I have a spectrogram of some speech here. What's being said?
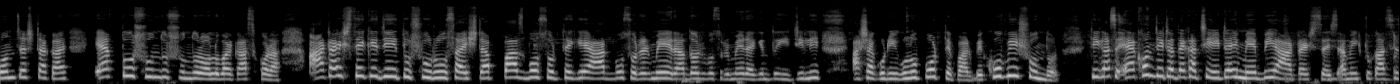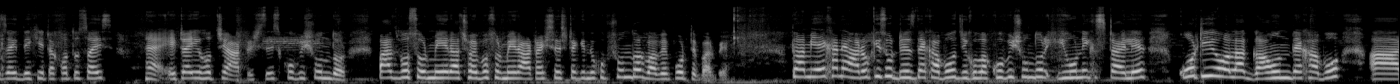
পঞ্চাশ টাকায়। এত সুন্দর সুন্দর অল ওভার কাজ করা। আঠাশ থেকে যেহেতু শুরু সাইজটা পাঁচ বছর থেকে আট বছরের মেয়েরা, দশ বছরের মেয়েরা কিন্তু ইজিলি আশা করি এগুলো পড়তে পারবে। খুবই সুন্দর। ঠিক আছে, এখন যেটা দেখাচ্ছি এটাই মেবি আঠাশ সাইজ আমি একটু কাছে যাই, দেখি এটা কত সাইজ হ্যাঁ এটাই হচ্ছে আঠাশ সাইজ খুবই সুন্দর। পাঁচ বছর মেয়েরা, ছয় বছর মেয়েরা আঠাশ সাইজটা কিন্তু খুব সুন্দরভাবে পড়তে পারবে। তো আমি এখানে আরও কিছু ড্রেস দেখাবো, যেগুলো খুবই সুন্দর ইউনিক স্টাইলের কোটিওয়ালা গাউন দেখাবো। আর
